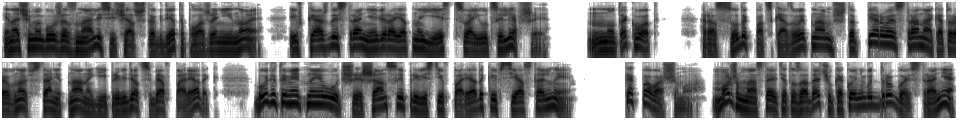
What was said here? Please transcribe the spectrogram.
Иначе мы бы уже знали сейчас, что где-то положение иное, и в каждой стране, вероятно, есть свои уцелевшие. Ну так вот, Рассудок подсказывает нам, что первая страна, которая вновь встанет на ноги и приведет себя в порядок, будет иметь наилучшие шансы привести в порядок и все остальные. Как по-вашему, можем мы оставить эту задачу какой-нибудь другой стране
